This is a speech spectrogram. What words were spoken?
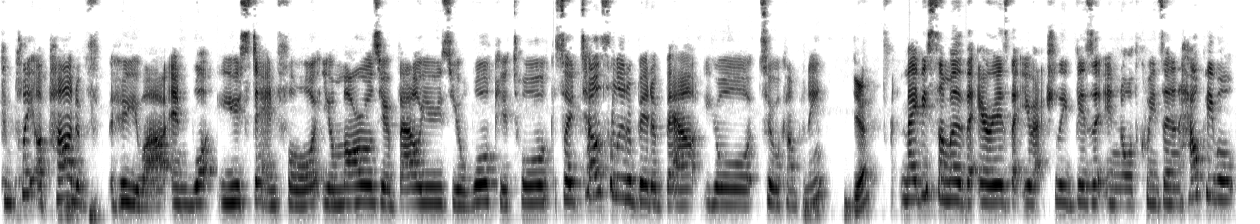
complete a part of who you are and what you stand for, your morals, your values, your walk, your talk. So tell us a little bit about your tour company. Yeah. Maybe some of the areas that you actually visit in North Queensland and how people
